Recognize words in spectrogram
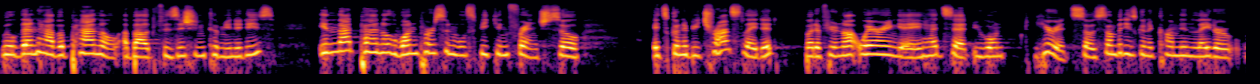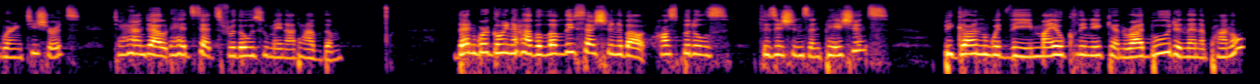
We'll then have a panel about physician communities. In that panel, one person will speak in French, so it's going to be translated, but if you're not wearing a headset, you won't hear it. So somebody's going to come in later wearing t-shirts to hand out headsets for those who may not have them. Then we're going to have a lovely session about hospitals, physicians, and patients, begun with the Mayo Clinic and Radboud, and then a panel.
